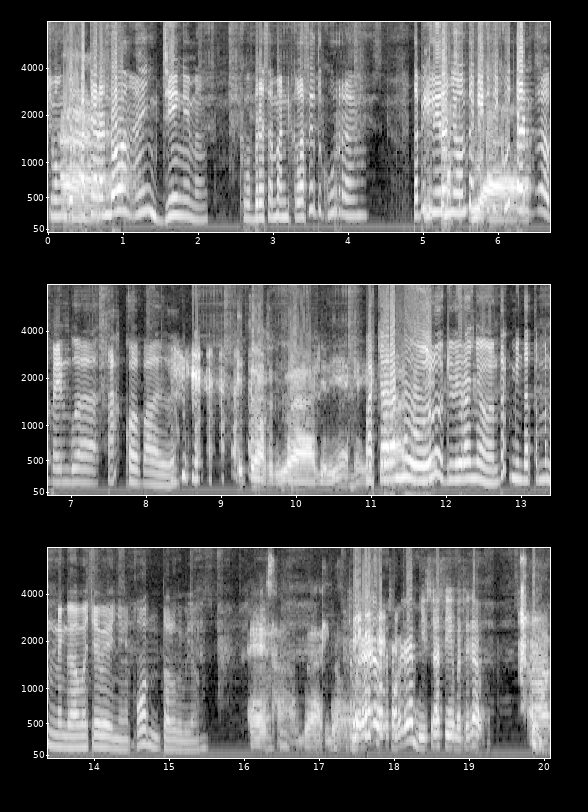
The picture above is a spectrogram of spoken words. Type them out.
cuma buat Ah. pacaran doang anjing emang. Kebersamaan di kelasnya tuh kurang. Tapi Itu giliran nyontek gua. ikut-ikutan, oh, pengen gua takol pala lu. Itu maksud gua. Jadinya kayak gitu Pacaran lah. mulu, giliran nyontek minta temen yang gak sama ceweknya, kontol gue bilang. Eh sabar dong. sebenarnya sebenarnya bisa sih maksudnya uh,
